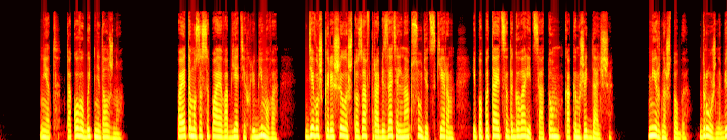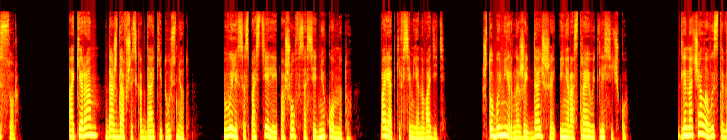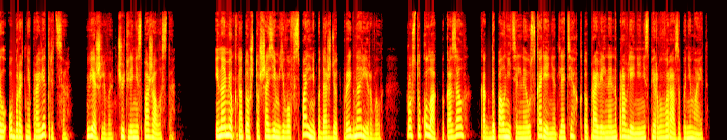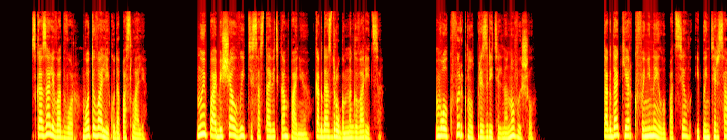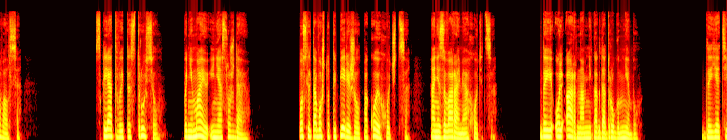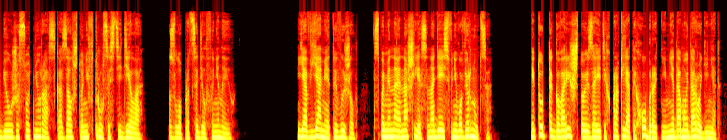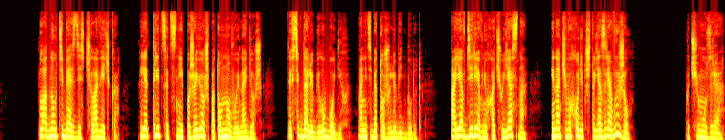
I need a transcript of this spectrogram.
Нет, такого быть не должно. Поэтому, засыпая в объятиях любимого, девушка решила, что завтра обязательно обсудит с Кером и попытается договориться о том, как им жить дальше. Мирно, чтобы, дружно, без ссор. А Керан, дождавшись, когда Акита уснет, вылез из постели и пошел в соседнюю комнату. Порядки в семье наводить чтобы мирно жить дальше и не расстраивать лисичку. Для начала выставил оборотня проветриться, вежливо, чуть ли не с пожалуйста. И намек на то, что Шазим его в спальне подождет, проигнорировал. Просто кулак показал, как дополнительное ускорение для тех, кто правильное направление не с первого раза понимает. Сказали во двор, вот и вали, куда послали. Ну и пообещал выйти составить компанию, когда с другом наговорится. Волк фыркнул презрительно, но вышел. Тогда Керк Фанинейлу подсел и поинтересовался. «С ты струсил, понимаю и не осуждаю. После того, что ты пережил, покоя хочется, а не за ворами охотиться. Да и Оль-Ар нам никогда другом не был». «Да я тебе уже сотню раз сказал, что не в трусости дело», — зло процедил Фанинейл. «Я в яме, ты выжил, вспоминая наш лес и надеясь в него вернуться. И тут ты говоришь, что из-за этих проклятых оборотней мне домой дороги нет. Ладно, у тебя здесь человечка. Лет тридцать с ней поживешь, потом новую найдешь. Ты всегда любил убогих, они тебя тоже любить будут. А я в деревню хочу, ясно? Иначе выходит, что я зря выжил. Почему зря?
